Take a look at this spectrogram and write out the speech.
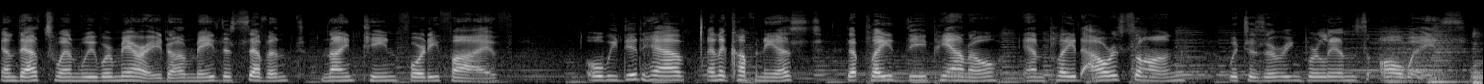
and that's when we were married on May the 7th, 1945. Oh, we did have an accompanist that played the piano and played our song which is Irving Berlin's Always.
